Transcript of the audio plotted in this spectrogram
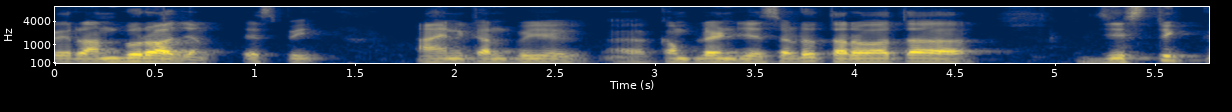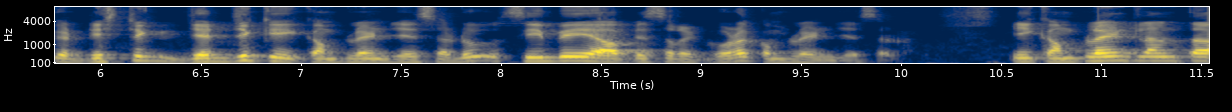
పేరు అన్బురాజన్ ఎస్పీ. ఆయన కనిపి కంప్లైంట్ చేశాడు. తర్వాత డిస్టిక్ డిస్టిక్ జడ్జికి కంప్లైంట్ చేశాడు. సిబిఐ ఆఫీసర్కి కూడా కంప్లైంట్ చేశాడు. ఈ కంప్లైంట్లంతా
